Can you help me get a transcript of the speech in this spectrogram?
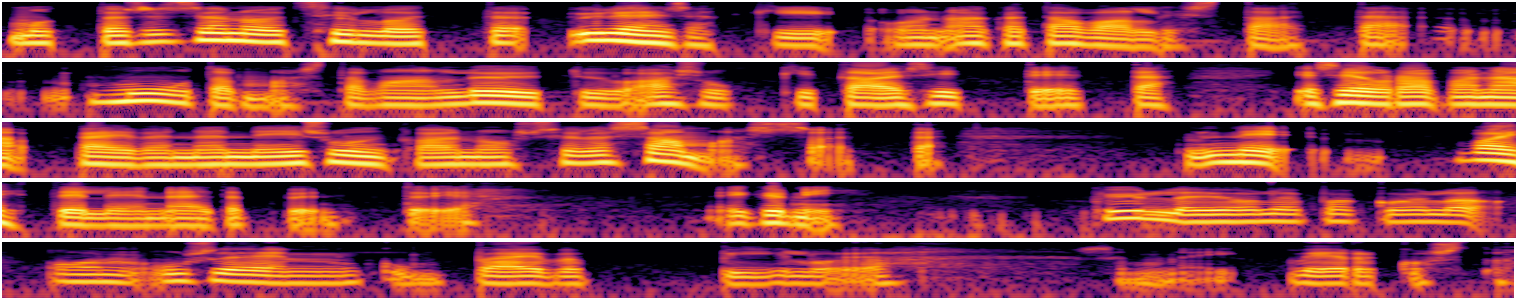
Mutta se sanoit silloin, että yleensäkin on aika tavallista, että muutamasta vaan löytyy asukki tai sitten, että ja seuraavana päivänä ne ei suinkaan ole siellä samassa, että ne vaihtelee näitä pönttöjä, eikö niin? Kyllä jo lepakoilla on usein kun päiväpiiloja semmoinen verkosto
